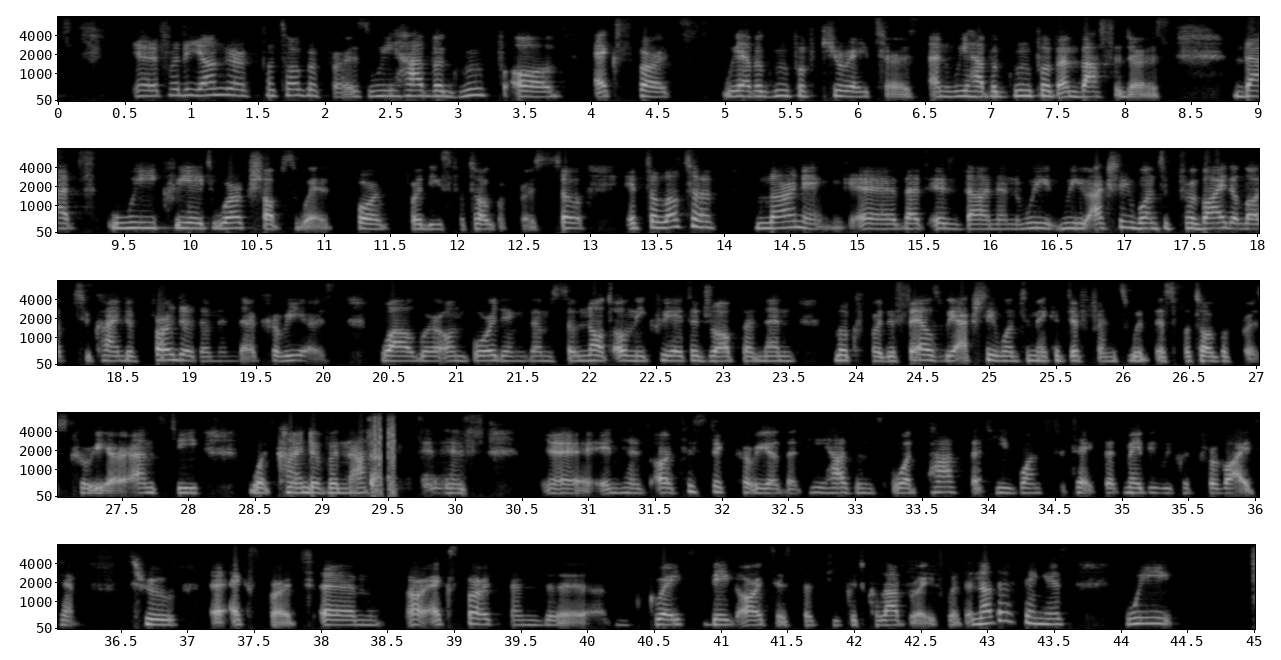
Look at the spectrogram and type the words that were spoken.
uh, for the younger photographers we have a group of experts. We have a group of curators and we have a group of ambassadors that we create workshops with for for these photographers. So it's a lot of learning uh, that is done. And we we actually want to provide a lot to kind of further them in their careers while we're onboarding them. So not only create a job and then look for the sales we actually want to make a difference with this photographer's career and see what kind of an aspect in his uh, in his artistic career that he hasn't, what path that he wants to take, that maybe we could provide him through uh, experts, um, or experts and uh, great big artists that he could collaborate with. Another thing is we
